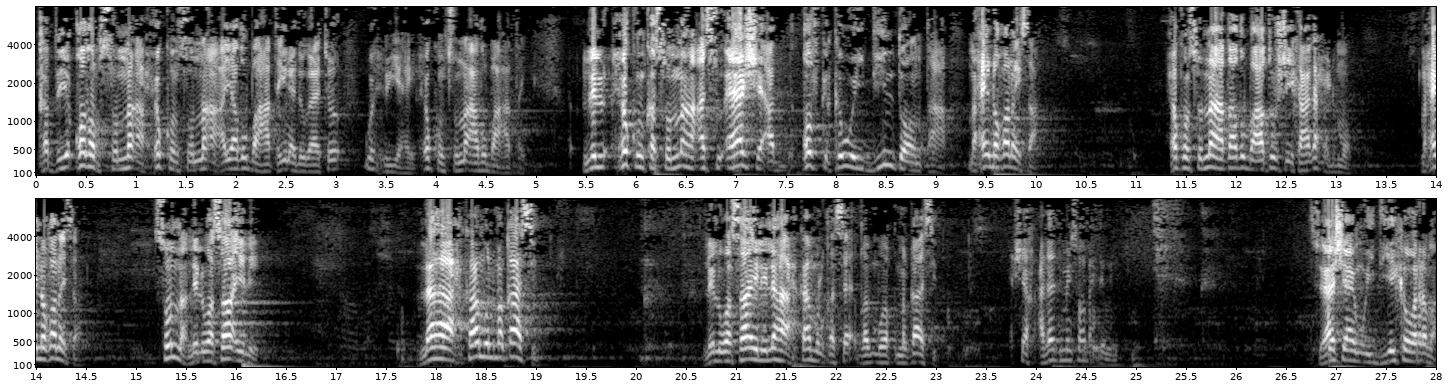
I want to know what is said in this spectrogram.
qadiy qodob sunno ah xukun sunno ah ayaad u baahatay inaad ogaato wuxuu yahay xukun sunno aad u baahatay xukunka sunnaha ah su'aasha aad qofka ka weydiin doontaa maxay noqonaysaa? Xukun sunnaha haddaad u baahato shay kaaga xidhmo. Maxay noqonaysaa? Sunna lilwasaa'ili laha axkaamu lmaqaasid lilwasaa'ili laha axkaamu maqaasid. Sheekh cadaadi may soo baxda su'aasha aan weydiiyey ka warrama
